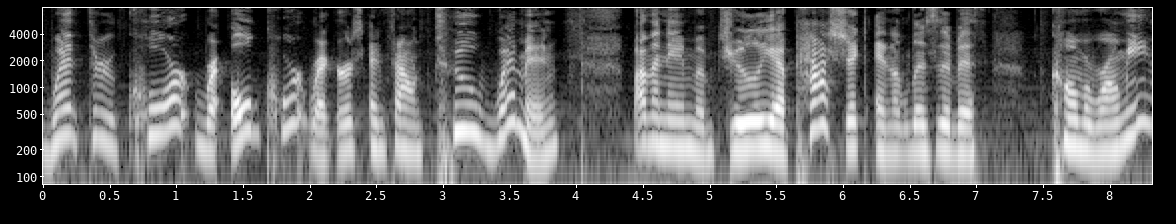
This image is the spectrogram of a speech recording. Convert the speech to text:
went through court re- old court records and found two women by the name of Julia Paschik and Elizabeth Komaromi,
